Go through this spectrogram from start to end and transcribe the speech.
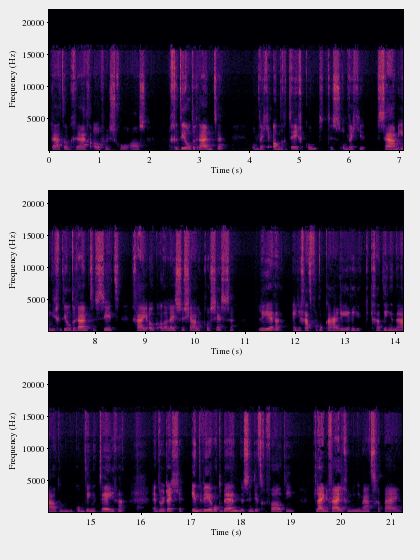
praat dan graag over een school als gedeelde ruimte. Omdat je anderen tegenkomt. Dus omdat je samen in die gedeelde ruimte zit, ga je ook allerlei sociale processen leren. En je gaat van elkaar leren. Je gaat dingen nadoen, je komt dingen tegen. En doordat je in de wereld bent, dus in dit geval die kleine veilige minimaatschappij,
